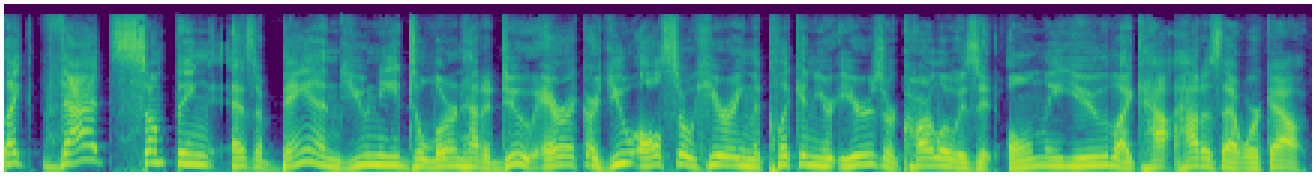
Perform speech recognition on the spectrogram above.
like that's something as a band you need to learn how to do eric are you also hearing the click in your ears or carlo is it only you like how, how does that work out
